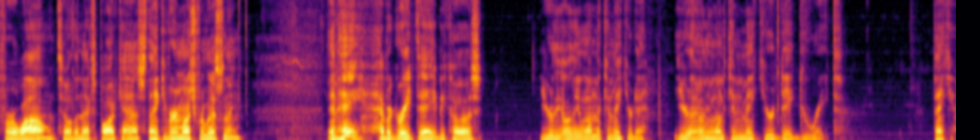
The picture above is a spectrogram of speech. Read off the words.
for a while until the next podcast. Thank you very much for listening. And hey, have a great day because you're the only one that can make your day. You're the only one that can make your day great. Thank you.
